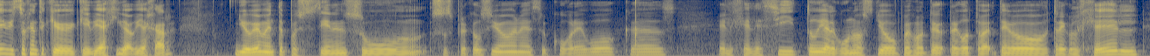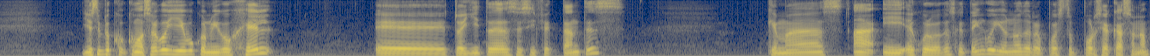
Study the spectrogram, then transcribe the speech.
he visto gente que, que viaja y va a viajar. Y obviamente pues tienen su, sus precauciones, su cubrebocas, el gelecito y algunos, yo mejor traigo, traigo, traigo el gel. Yo siempre como salgo llevo conmigo gel, eh, toallitas desinfectantes. ¿Qué más? Ah, y el cubrebocas que tengo y uno de repuesto por si acaso, ¿no?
